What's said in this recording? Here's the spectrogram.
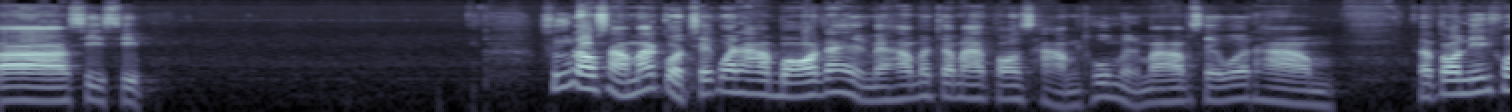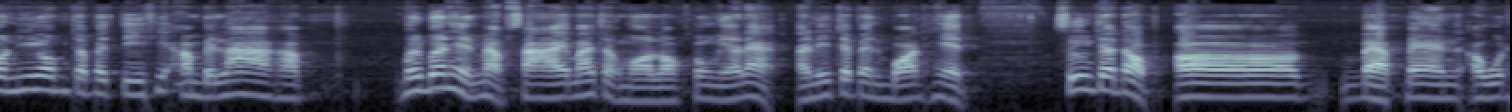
อ่า40ซึ่งเราสามารถกดเช็คเวลาบอสได้เห็นไหมครับ มันจะมาตอน3ทุ่มเหมือนมาครับเซเวอร์ไทม์แต่ตอนนี้คนนิยมจะไปตีที่อัมเบล่าครับ เพื่อนๆเห็นแบบทรายมาจากมอลล็อกตรงนี้แหละ อันนี้จะเป็นบอสเฮดซึ่งจะดรอปเอ่อแบบแบนอาวุธ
